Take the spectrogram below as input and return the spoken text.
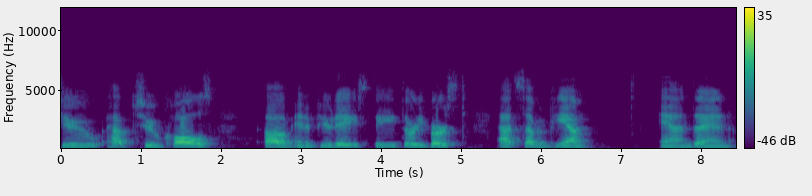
to have two calls um, in a few days, the 31st at 7 p.m. and then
